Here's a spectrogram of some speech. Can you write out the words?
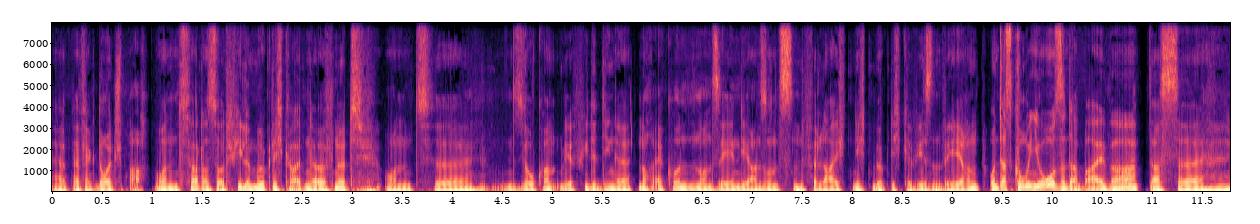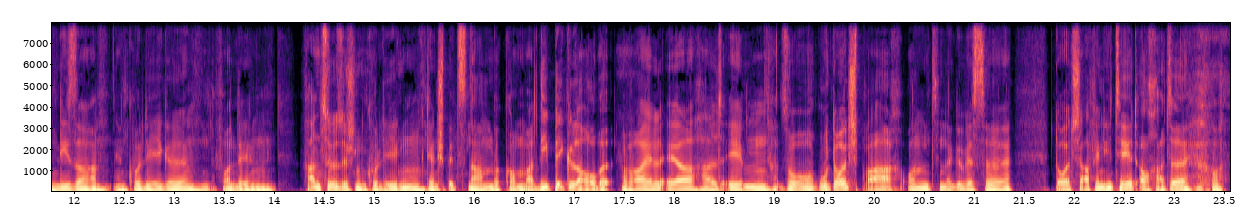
äh, perfekt Deutsch sprach und hat uns dort viele Möglichkeiten eröffnet. Und äh, so konnten wir viele Dinge noch erkunden und sehen, die ansonsten vielleicht nicht möglich gewesen wären. Und das Kuriose dabei war, dass äh, dieser Kollege von den französischen Kollegen den Spitznamen bekommen hat, die Picklaube, weil er halt eben so gut Deutsch sprach und eine gewisse deutsche Affinität auch hatte.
